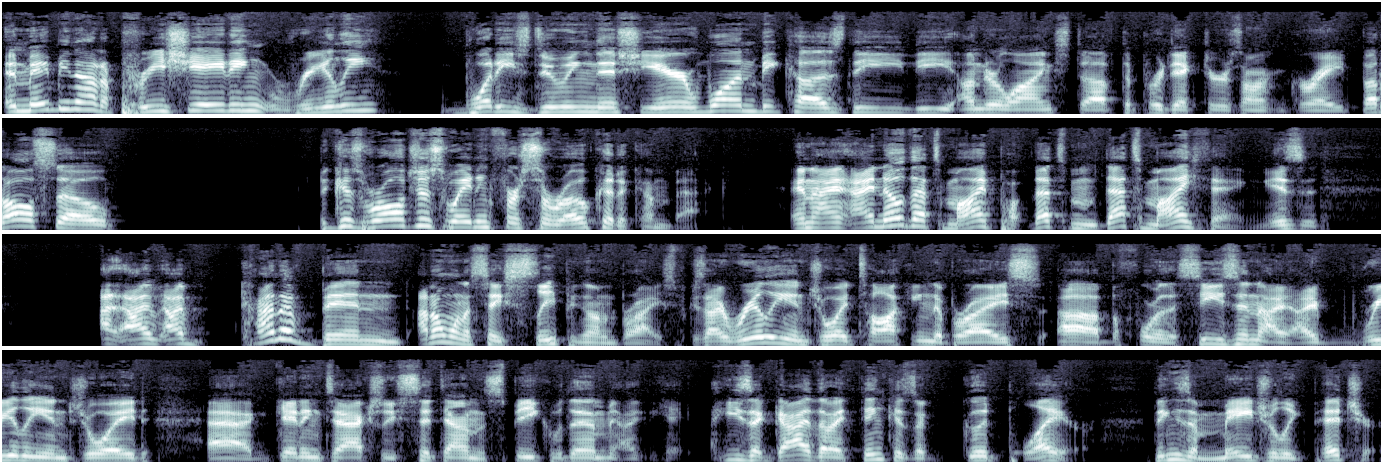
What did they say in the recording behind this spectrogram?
and maybe not appreciating really what he's doing this year. One because the the underlying stuff, the predictors aren't great, but also because we're all just waiting for Soroka to come back. And I, I know that's my that's that's my thing. Is I, I've kind of been I don't want to say sleeping on Bryce because I really enjoyed talking to Bryce uh, before the season. I, I really enjoyed uh, getting to actually sit down and speak with him. I, he's a guy that I think is a good player. I think he's a major league pitcher.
